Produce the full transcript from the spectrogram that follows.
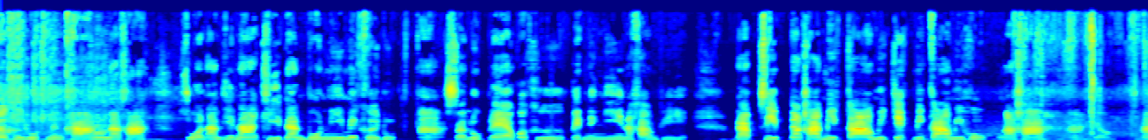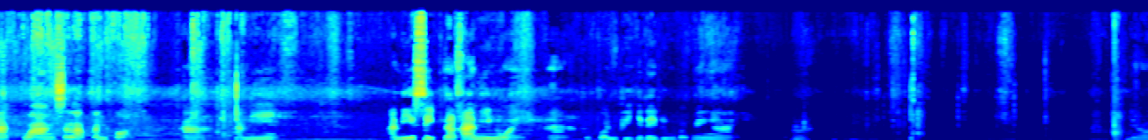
ก็คือหลุดหนึ่งครั้งนะคะ ส่วนอันที่หน้าขีดด้านบนนี้ไม่เคยหลุด อ่า สรุปแล้วก็คือเป็นอย่างนี้นะคะพี่ ดับสิบนะคะ มีเก้ามีเจ็ดมีเก้ามีหกนะคะ อ่าเดี๋ยวหน้ากวางสลับกันก่อน อ่า อันนี้ อันนี้สิบนะคะ อันนี้หน่วย อ่า ทุกคนพี่จะได้ดูแบบง่ายๆอืเดี๋ยว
